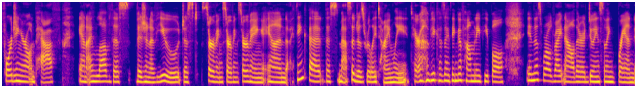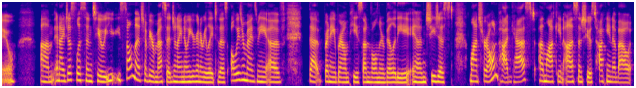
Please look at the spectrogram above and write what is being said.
forging your own path, and I love this vision of you just serving, serving, serving, and I think that this message is really timely, Tara, because I think of how many people in this world right now that are doing something brand new. Um, and I just listened to you, so much of your message, and I know you're going to relate to this. Always reminds me of that Brene Brown piece on vulnerability, and she just launched her own podcast, Unlocking Us, and she was talking about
